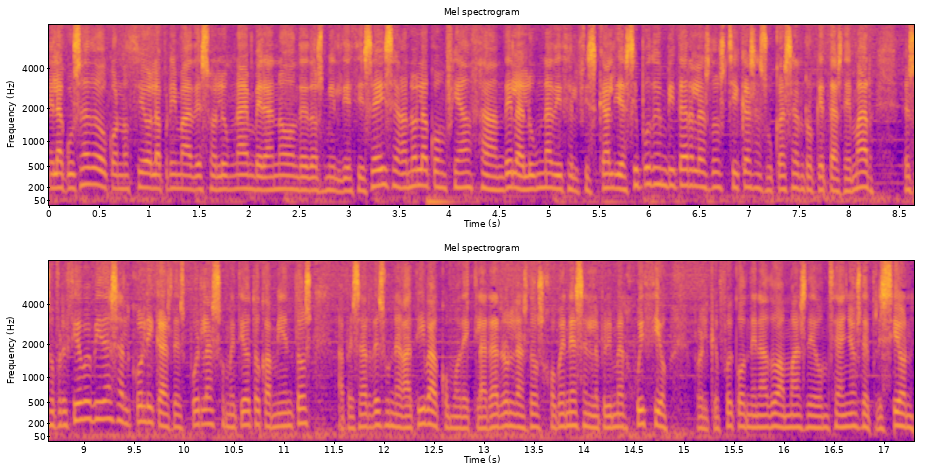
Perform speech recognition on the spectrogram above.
El acusado conoció la prima de su alumna en verano de 2016, se ganó la confianza de la alumna, dice el fiscal, y así pudo invitar a las dos chicas a su casa en Roquetas de Mar. Les ofreció bebidas alcohólicas, después las sometió a tocamientos a pesar de su negativa, como declararon las dos jóvenes en el primer juicio, por el que fue condenado a más de 11 años de prisión.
